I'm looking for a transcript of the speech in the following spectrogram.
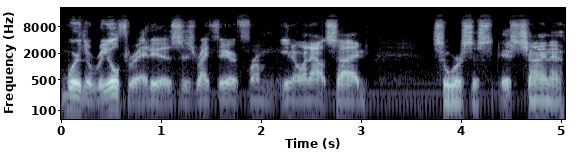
where the real threat is, is right there from you know an outside source is, is China.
